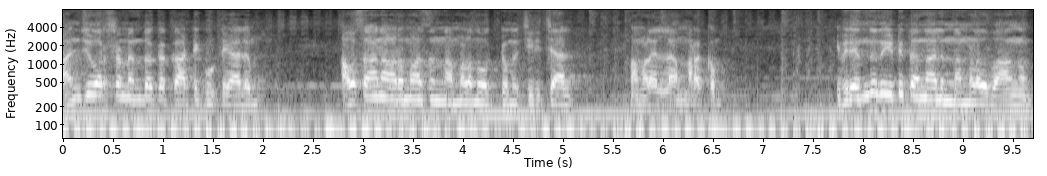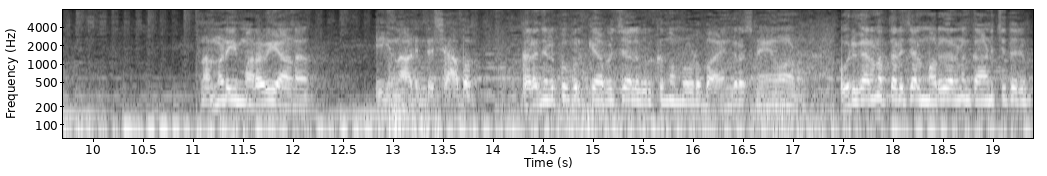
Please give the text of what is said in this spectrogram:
അഞ്ചു വർഷം എന്തൊക്കെ കാട്ടിക്കൂട്ടിയാലും അവസാന ആറുമാസം നമ്മളെ നോക്കിയൊന്ന് ചിരിച്ചാൽ നമ്മളെല്ലാം മറക്കും. ഇവരെന്ത് നീട്ടി തന്നാലും നമ്മളത് വാങ്ങും. നമ്മുടെ ഈ മറവിയാണ് ഈ നാടിന്റെ ശാപം. തെരഞ്ഞെടുപ്പ് പ്രഖ്യാപിച്ചാൽ ഇവർക്ക് നമ്മളോട് ഭയങ്കര സ്നേഹമാണ്. ഒരു കാരണത്തടിച്ചാൽ മറുകരണം കാണിച്ചു തരും.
